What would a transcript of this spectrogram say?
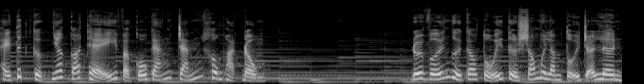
hãy tích cực nhất có thể và cố gắng tránh không hoạt động. Đối với người cao tuổi từ 65 tuổi trở lên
